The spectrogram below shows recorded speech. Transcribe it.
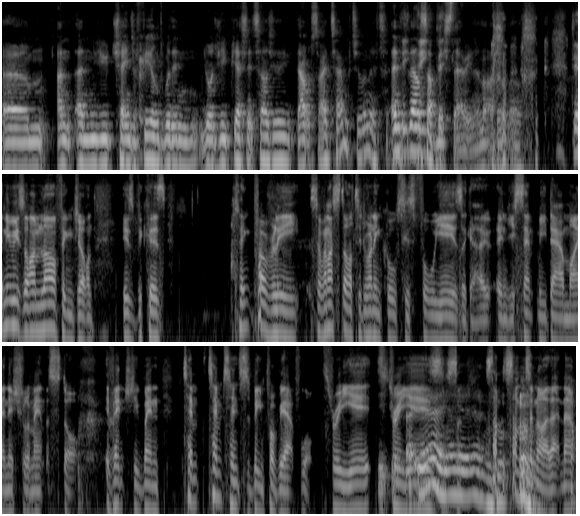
um, and and you change a field within your GPS, and it tells you the outside temperature, isn't it? Anything The- else the- I've missed there, Ian? I don't know. The only reason I'm laughing, John, is because I think probably so when I started running courses four years ago, and you sent me down my initial amount of stock. Eventually, when temp temp sensors have been probably out for what three years, three Yeah, years, yeah, yeah, yeah. some something like that. Now,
